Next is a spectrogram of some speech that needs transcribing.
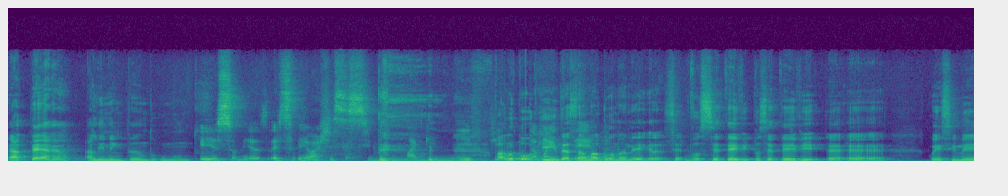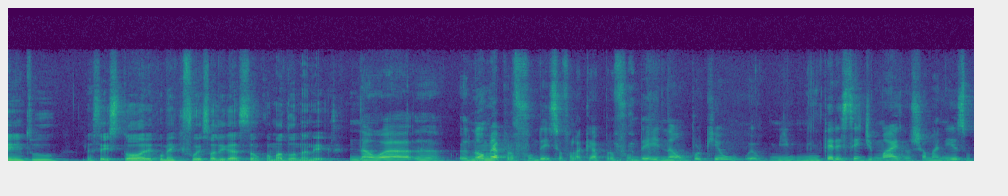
É a terra alimentando o mundo. Isso mesmo. Eu acho esse símbolo magnífico. Fala um pouquinho dessa terra. Madonna negra. Você teve, você teve é, é, conhecimento nessa história? Como é que foi sua ligação com a Madonna Negra? Não, uh, uh, eu não me aprofundei, se eu falar que aprofundei, não, porque eu, eu me, me, interessei demais no xamanismo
